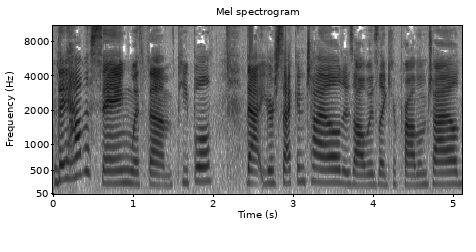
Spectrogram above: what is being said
they have a saying with um, people that your second child is always like your problem child.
